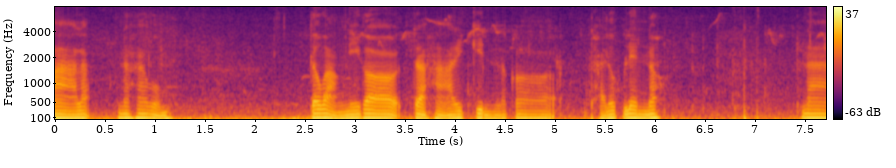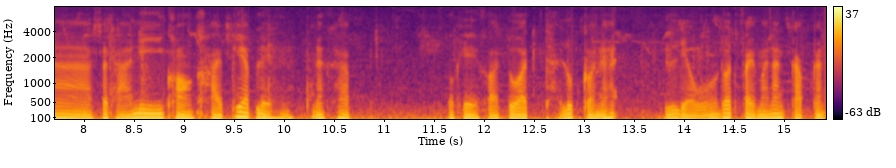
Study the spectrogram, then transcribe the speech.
มาแล้วนะครับผม ระหว่างนี้ก็จะหาอะไรกินแล้วก็ถ่ายรูปเล่นเนาะ หน้าสถานีของขายเพียบเลยนะครับ โอเค ขอตัวถ่ายรูปก่อนนะฮะ เดี๋ยวรถไฟมานั่งกลับกัน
